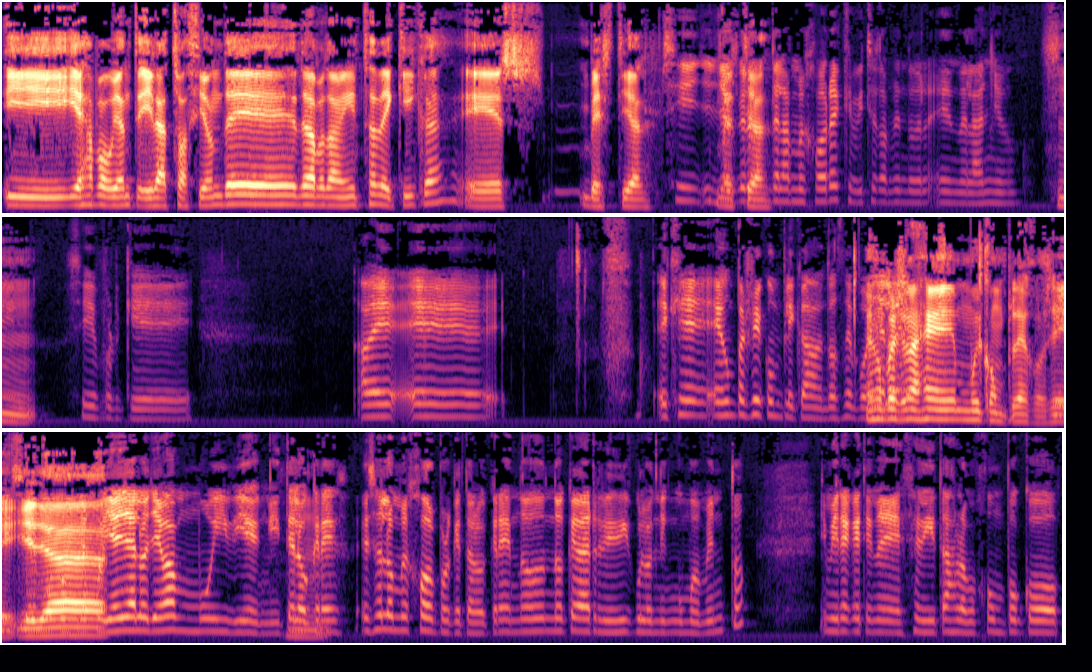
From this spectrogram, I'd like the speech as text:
y, y es apabullante. Y la actuación de, de la protagonista, de Kika, es bestial. Sí, yo creo que de las mejores que he visto también en el año. Hmm. Sí, porque. A ver, eh, es que es un perfil complicado, entonces. pues es un lo- personaje muy complejo, sí. sí, sí, y ella... y ella lo lleva muy bien y te lo Mm. crees. Eso es lo mejor porque te lo crees, no, no queda ridículo en ningún momento. Y mira que tiene escenitas a lo mejor un poco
